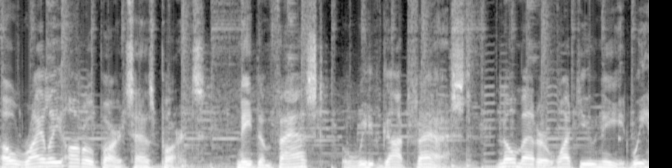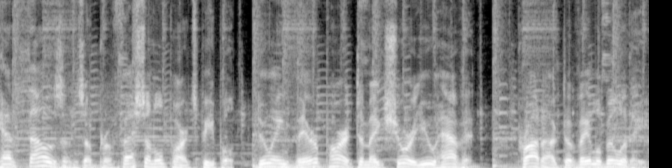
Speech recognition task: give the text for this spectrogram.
O'Reilly Auto Parts has parts. Need them fast? We've got fast. No matter what you need, we have thousands of professional parts people doing their part to make sure you have it. Product availability.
